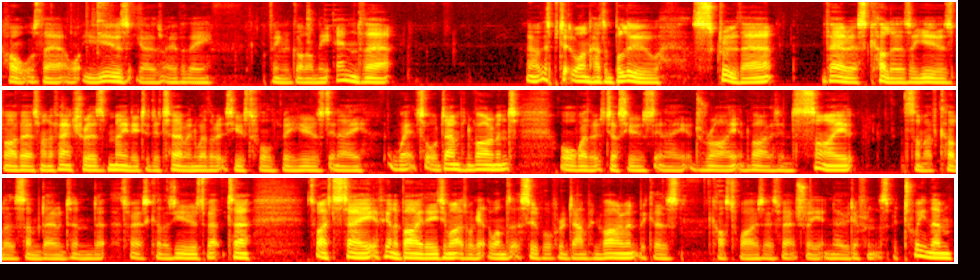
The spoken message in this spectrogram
holes there are what you use, it goes over the thing we've got on the end there. Now this particular one has a blue screw there. Various colours are used by various manufacturers, mainly to determine whether it's useful to be used in a wet or damp environment, or whether it's just used in a dry environment inside some have colours, some don't, and uh, there's various colours used. But uh, suffice to say, if you're going to buy these, you might as well get the ones that are suitable for a damp environment because cost-wise there's virtually no difference between them.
